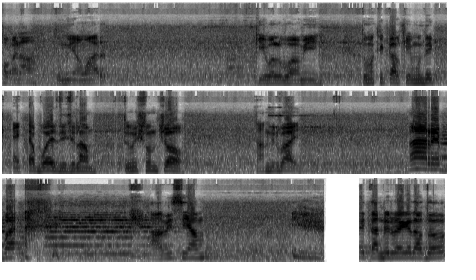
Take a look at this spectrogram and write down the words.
হবে না। তুমি আমার, কি বলব আমি? তোমাকে কালকে মধ্যে একটা বয়স দিয়েছিলাম। তুমি শুনছ? তানভীর ভাই? আরে ভাই আমি সিয়াম। তানভীর ভাইকে দাও তো।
